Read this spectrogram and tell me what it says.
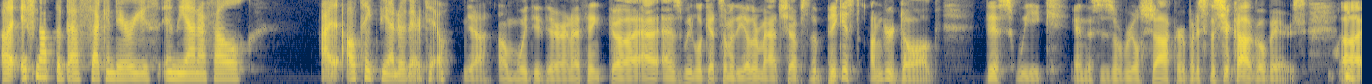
uh, if not the best, secondaries in the NFL. I, will take the under there too. Yeah, I'm with you there. And I think uh, as we look at some of the other matchups, the biggest underdog this week, and this is a real shocker, but it's the Chicago Bears. Uh,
